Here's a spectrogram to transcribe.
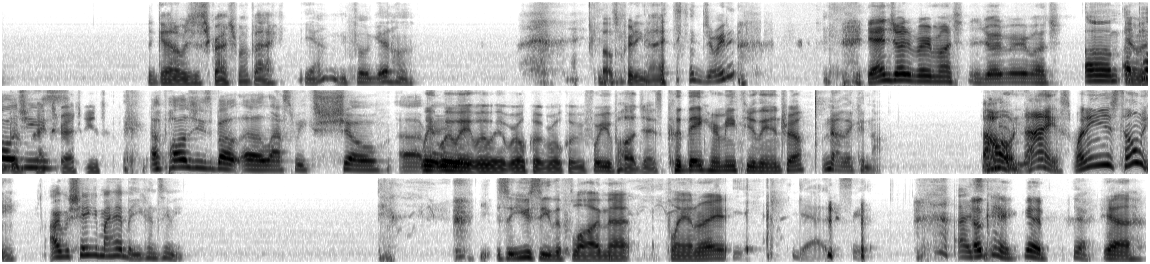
Good. I was just scratching my back. Yeah, you feel good, huh? Felt pretty nice. Enjoyed it? Yeah, I enjoyed it very much. Enjoyed it very much. Um, Yeah, with good back apologies, apologies about uh, last week's show. Uh, Wait, Ryan. wait, wait, wait, wait. Real quick, real quick. Before you apologize, could they hear me through the intro? No, they could not. Oh, nice. Why didn't you just tell me? I was shaking my head, but you couldn't see me. So you see the flaw in that plan, right? Yeah, I see it. I see it. Okay, good. Yeah, Yeah.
